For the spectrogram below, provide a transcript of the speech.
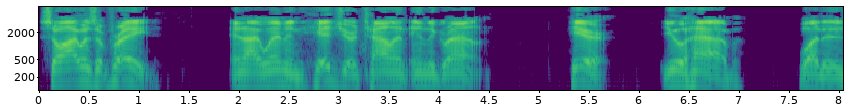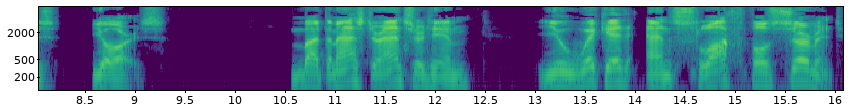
So I was afraid, and I went and hid your talent in the ground. Here you have what is yours. But the master answered him, You wicked and slothful servant,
